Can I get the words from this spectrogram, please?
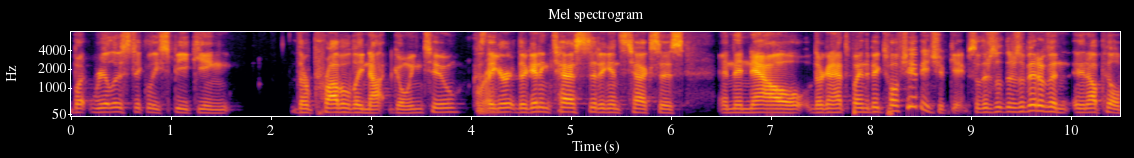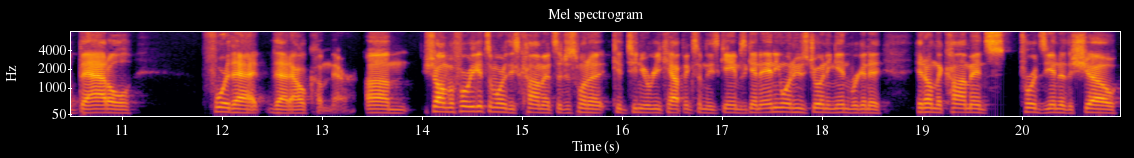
But realistically speaking, they're probably not going to because Right. they're they're getting tested against Texas, and then now they're going to have to play in the Big Twelve championship game. So there's a, there's a bit of an, an uphill battle for that that outcome there. Um, Sean, before we get to more of these comments, I just want to continue recapping some of these games. Again, anyone who's joining in, we're going to hit on the comments towards the end of the show.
